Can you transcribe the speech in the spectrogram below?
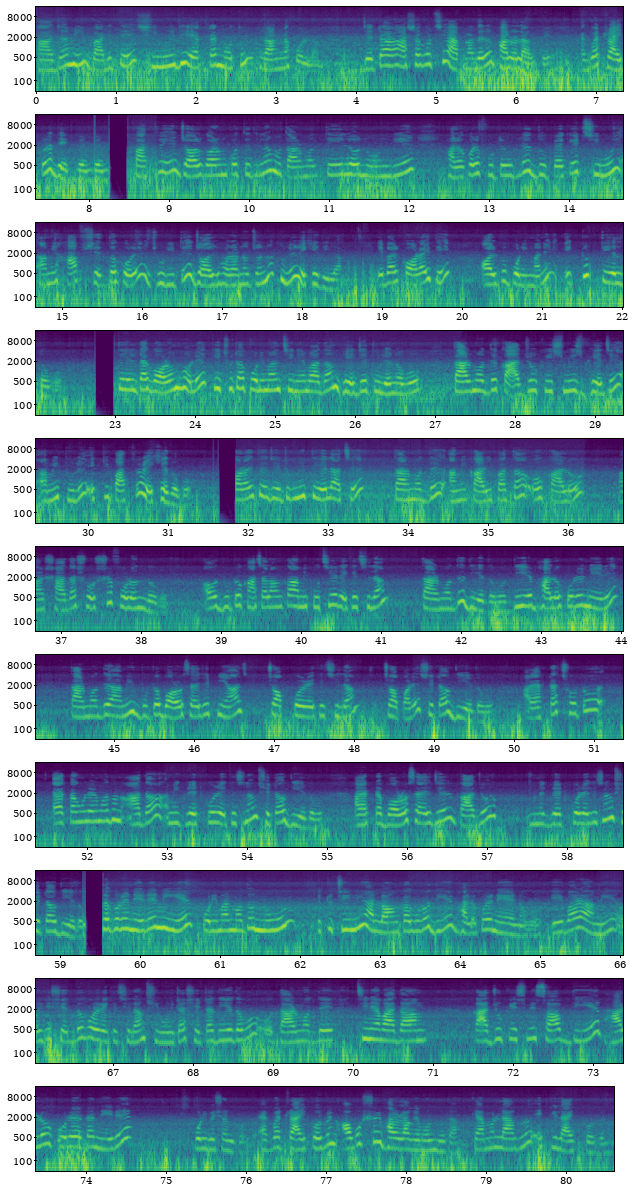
আজ আমি বাড়িতে সিমুই দিয়ে একটা নতুন রান্না করলাম, যেটা আশা করছি আপনাদেরও ভালো লাগবে। একবার ট্রাই করে দেখবেন। পাত্রে জল গরম করতে দিলাম ও তার মধ্যে তেল ও নুন দিয়ে ভালো করে ফুটে উঠলে দু প্যাকেট সিমুই আমি হাফ সেদ্ধ করে ঝুড়িতে জল ঝরানোর জন্য তুলে রেখে দিলাম। এবার কড়াইতে অল্প পরিমাণে একটু তেল দেবো। তেলটা গরম হলে কিছুটা পরিমাণ চিনে বাদাম ভেজে তুলে নেব। তার মধ্যে কাজু, কিশমিশ ভেজে আমি তুলে একটি পাত্র রেখে দেবো। কড়াইতে যেটুকুনি তেল আছে, তার মধ্যে আমি কারি পাতা ও কালো আর সাদা সর্ষে ফোড়ন দেবো। ও দুটো কাঁচা লঙ্কা আমি কুচিয়ে রেখেছিলাম, তার মধ্যে দিয়ে দেবো। দিয়ে ভালো করে নেড়ে, তার মধ্যে আমি দুটো বড় সাইজের পেঁয়াজ চপ করে রেখেছিলাম, চপারে সেটাও দিয়ে দেবো। আর একটা ছোট এক আঙুলের মতন আদা আমি গ্রেট করে রেখেছিলাম, সেটাও দিয়ে দেবো। আর একটা বড় সাইজের গাজর মানে গ্রেট করে রেখেছিলাম, সেটাও দিয়ে দেবো। ভালো করে নেড়ে নিয়ে পরিমাণ মতো নুন, একটু চিনি আর লঙ্কা গুঁড়ো দিয়ে ভালো করে নেড়ে নেব। এবার আমি ওই যে সেদ্ধ করে রেখেছিলাম সিমুইটা সেটা দিয়ে দেবো। ও তার মধ্যে চিনে বাদাম কাজু কিশমিশ সব দিয়ে ভালো করে ওটা নেড়ে পরিবেশন করব। একবার ট্রাই করবেন, অবশ্যই ভালো লাগবে বন্ধুরা। কেমন লাগল একটি লাইক করবেন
